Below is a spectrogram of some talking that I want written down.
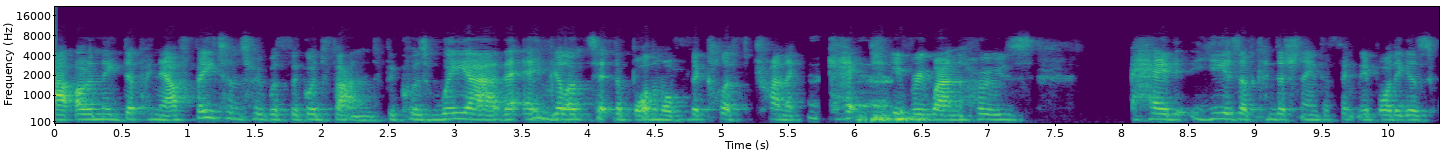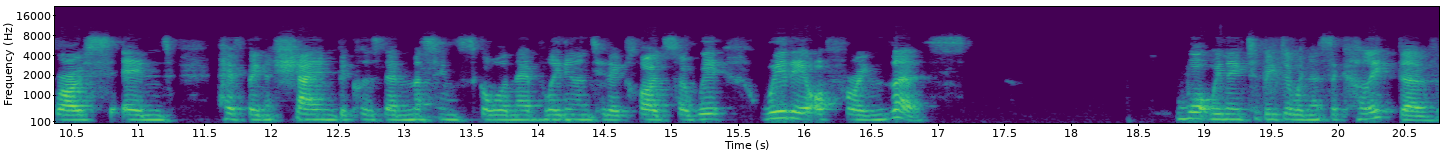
are only dipping our feet into with the Good Fund because we are the ambulance at the bottom of the cliff trying to catch mm-hmm. everyone who's had years of conditioning to think their body is gross and have been ashamed because they're missing school and they're bleeding into their clothes. So where where they're offering this, what we need to be doing as a collective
